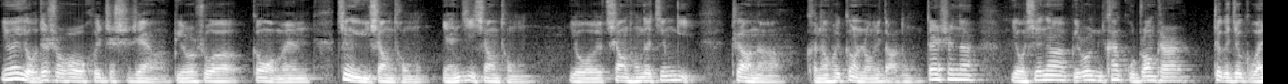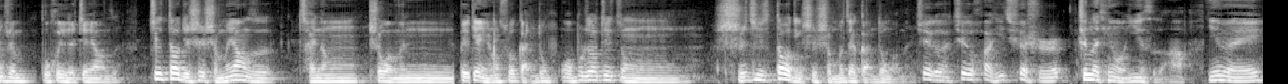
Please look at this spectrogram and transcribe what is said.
因为有的时候会只是这样，比如说跟我们境遇相同、年纪相同、有相同的经历，这样呢可能会更容易打动。但是呢，有些呢，比如你看古装片儿，这个就完全不会这样子。这到底是什么样子？才能使我们被电影所感动。我不知道这种实际到底是什么在感动我们。这个这个话题确实真的挺有意思的啊，因为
